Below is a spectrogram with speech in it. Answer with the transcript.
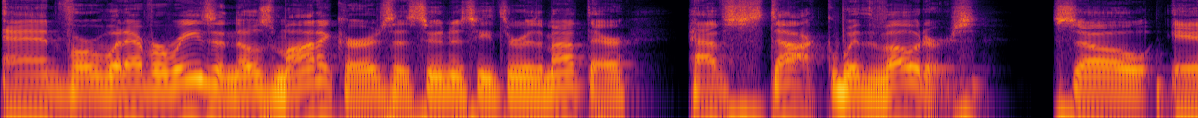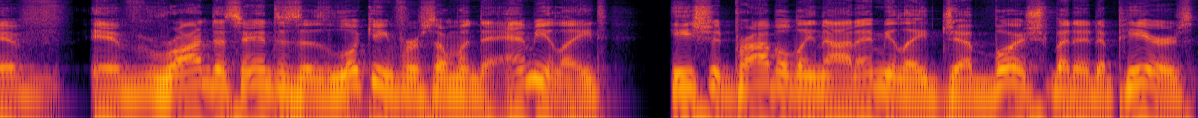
And for whatever reason, those monikers, as soon as he threw them out there, have stuck with voters. So if if Ron DeSantis is looking for someone to emulate, he should probably not emulate Jeb Bush, but it appears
